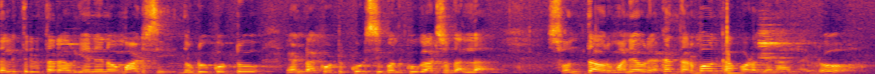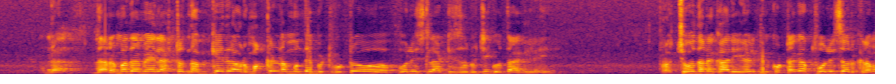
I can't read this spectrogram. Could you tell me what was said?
ದಲಿತರಿರ್ತಾರೆ ಅವ್ರಿಗೆ ಏನೇನೋ ಮಾಡಿಸಿ, ದುಡ್ಡು ಕೊಟ್ಟು, ಎಂಡ ಕೊಟ್ಟು ಕೂಡಿಸಿ ಬಂದು ಕೂಗಾಡಿಸೋದಲ್ಲ. ಸ್ವಂತ ಅವ್ರ ಮನೆಯವರು, ಯಾಕಂದ್ರೆ ಧರ್ಮವನ್ನು ಕಾಪಾಡೋ ಜನ ಅಲ್ಲ ಇವರು. ಧರ್ಮದ ಮೇಲೆ ಅಷ್ಟೊಂದು ನಂಬಿಕೆ ಇದ್ದರೆ ಅವ್ರ ಮಕ್ಕಳನ್ನ ಮುಂದೆ ಬಿಟ್ಬಿಟ್ಟು ಪೊಲೀಸ್ ಲಾಟೀಸ್ ರುಚಿ ಗೊತ್ತಾಗಲಿ. ಪ್ರಚೋದನಕಾರಿ ಹೇಳಿಕೆ ಕೊಟ್ಟಾಗ ಪೊಲೀಸರು ಕ್ರಮ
